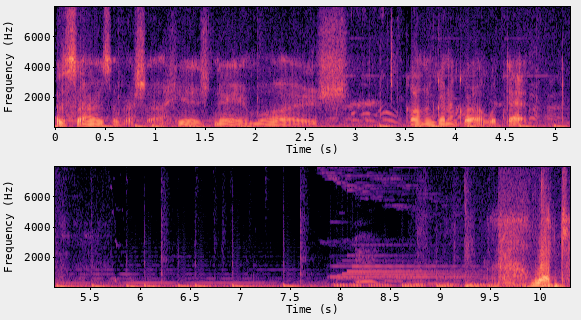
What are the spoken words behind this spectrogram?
The size of Russia. His name was. Gonna gonna go with that. What?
